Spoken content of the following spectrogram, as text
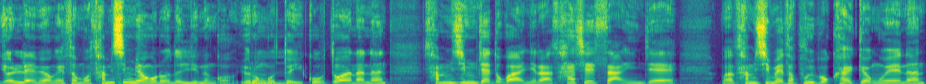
14명에서 뭐 30명으로 늘리는 거 이런 음. 것도 있고 또 하나는 삼심 제도가 아니라 사실상 이제 뭐 30에서 불복할 경우에는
